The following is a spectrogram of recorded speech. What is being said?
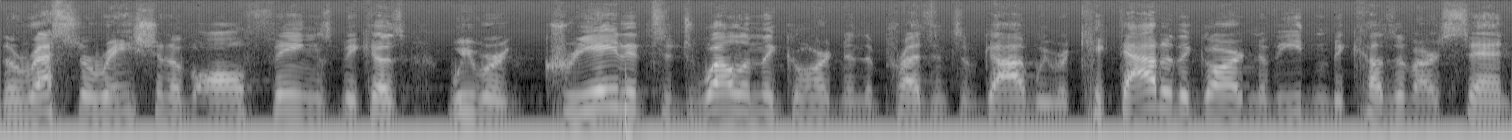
the restoration of all things because we were created to dwell in the garden in the presence of God. We were kicked out of the Garden of Eden because of our sin,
